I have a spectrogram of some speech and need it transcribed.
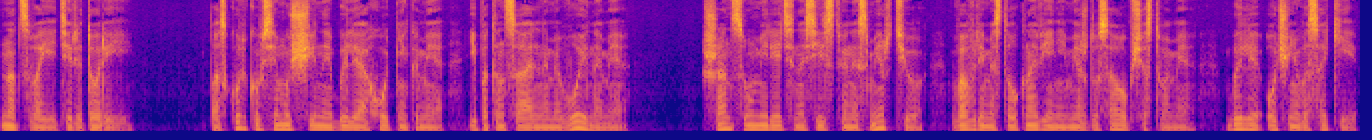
над своей территорией. Поскольку все мужчины были охотниками и потенциальными воинами, шансы умереть насильственной смертью во время столкновений между сообществами были очень высоки.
